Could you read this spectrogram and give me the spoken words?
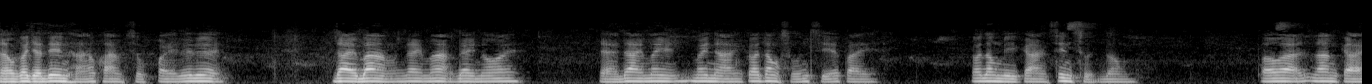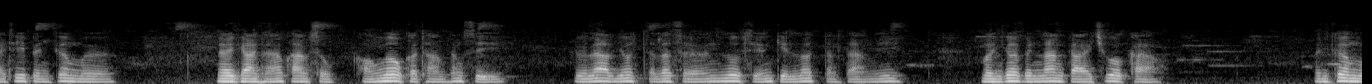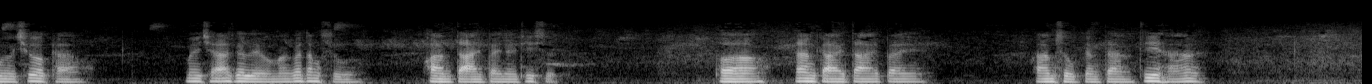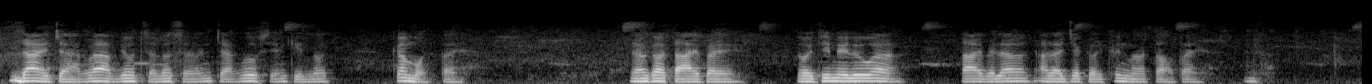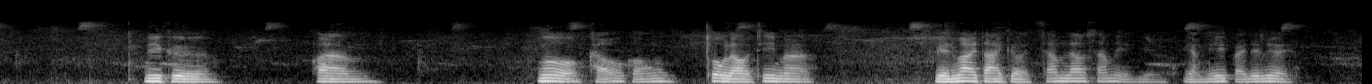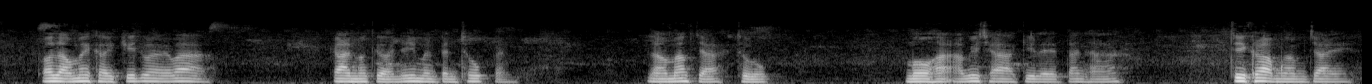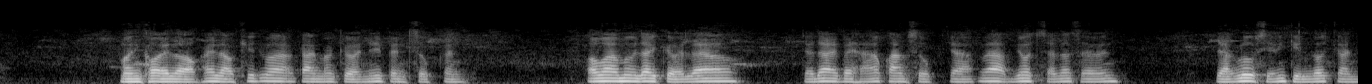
เราก็จะเดินหาความสุขไปเรื่อยๆ ได้บ้างได้มากได้น้อย แต่ได้ไม่ไม่นานก็ต้องสูญเสียไป ก็ต้องมีการสิ้นสุดลง เพราะว่าร่างกายที่เป็นเครื่องมือในการหาความสุข ของโลกกระทำทั้งสี่คือลาบยศสรรเสริญรูปเสียงกลิ่นรสต่างๆ นี้ มันก็เป็นร่างกายชั่วคราว เป็นเครื่องมือชั่วคราว ไม่ช้าก็เร็วมันก็ต้องสู่ความตายไปในที่สุด พอร่างกายตายไปความสุขต่างๆ ที่หา ได้จากลาบยศสรรเสริญจากรูปเสียงกลิ่นรสก็หมดไป แล้วก็ตายไป โดยที่ไม่รู้ว่าตายไปแล้วอะไรจะเกิดขึ้นมาต่อไป นี่คือความโง่เขาของพวกเราที่มาเวียนว่ายตายเกิดซ้ำแล้วซ้ำอีกอย่างอย่างนี้ไปเรื่อยๆ เพราะเราไม่เคยคิดไว้ว่า การมาเกิดนี้มันเป็นทุกข์กัน เรามักจะถูก โมหะอวิชชากิเลสตัณหา ที่ครอบงำใจ มันคอยหลอกให้เราคิดว่าการมาเกิดนี้เป็นสุขกัน เพราะว่าเมื่อได้เกิดแล้ว จะได้ไปหาความสุขจากลาบยศสรรเสริญ จากรูปเสียงกลิ่นรสกัน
